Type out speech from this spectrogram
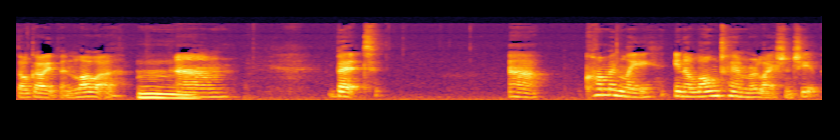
they'll go even lower Mm. um, but uh, commonly in a long term relationship,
